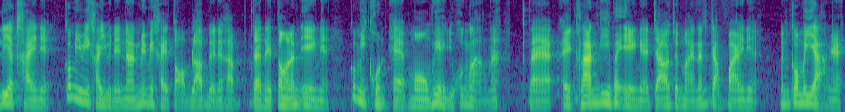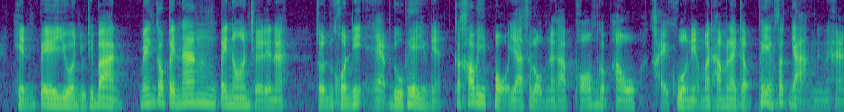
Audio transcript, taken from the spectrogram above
เรียกใครเนี่ยก็ไม่มีใครอยู่ในนั้น ไม่มีใครตอบรับเลยนะครับ แต่ในตอนนั้นเองเนี่ยก็มีคนแอบมองพระเอกอยู่ข้างหลังนะแต่ไอ้ครั้นที่พระเอกเนี่ยจะเอาจดหมายนั้นกลับไปเนี่ย มันก็ไม่อยากไง เห็นเปยวนอยู่ที่บ้าน แม่งก็ไปนั่งไปนอนเฉยเลยนะ จนคนที่แอบดูพเอกอยู่เนี่ย ก็เข้าไปโปะยาสลบนะครับ พร้อมกับเอาไขควงเนี่ยมาทำอะไรกับพเอกสักอย่างหนึ่งนะฮะ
